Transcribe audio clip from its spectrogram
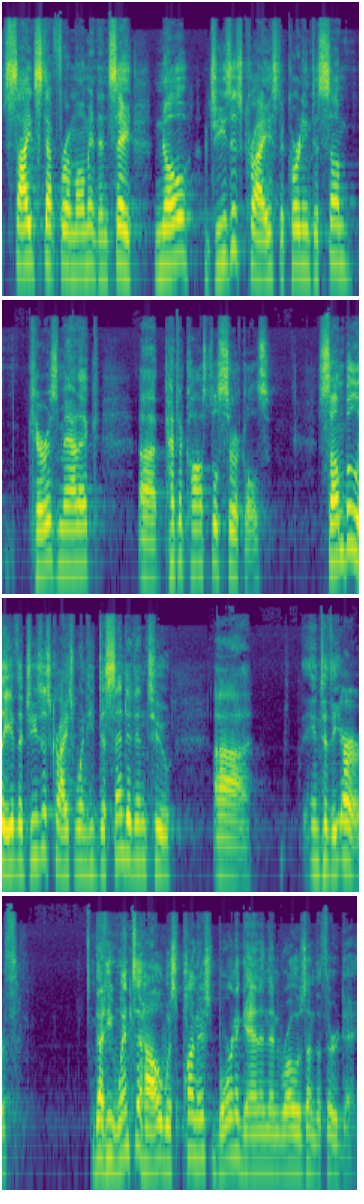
sidestep for a moment and say, no, Jesus Christ, according to some charismatic uh, Pentecostal circles, some believe that Jesus Christ, when he descended into, uh, into the earth, that he went to hell, was punished, born again, and then rose on the third day.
